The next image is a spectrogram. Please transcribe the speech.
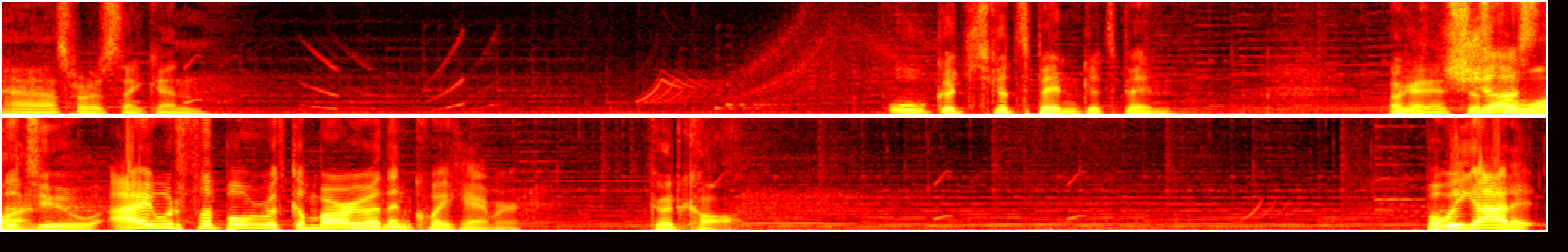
yeah, that's what I was thinking. Ooh, good good spin. Good spin. Okay, it's just, the one. two. I would flip over with Goombario and then Quake Hammer. Good call. But we got it.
